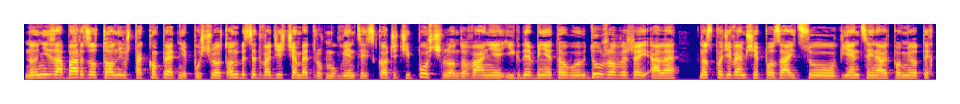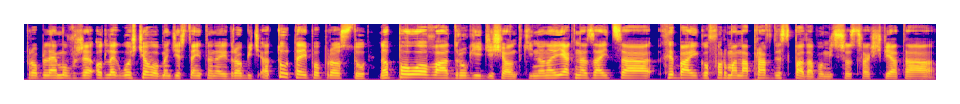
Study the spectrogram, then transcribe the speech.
no nie za bardzo to on już tak kompletnie puścił lot. On by ze 20 metrów mógł więcej skoczyć i puścił lądowanie i gdyby nie to były dużo wyżej, ale no spodziewałem się po Zajcu więcej nawet pomimo tych problemów, że odległościowo będzie w stanie to nadrobić, a tutaj po prostu no połowę połowa drugiej dziesiątki. No, no jak na Zajca, chyba jego forma naprawdę spada po Mistrzostwach Świata.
